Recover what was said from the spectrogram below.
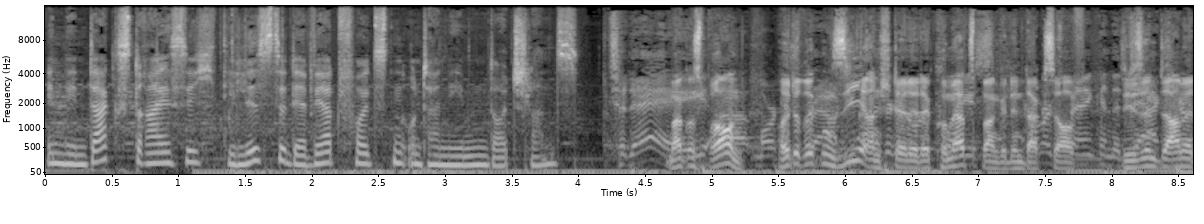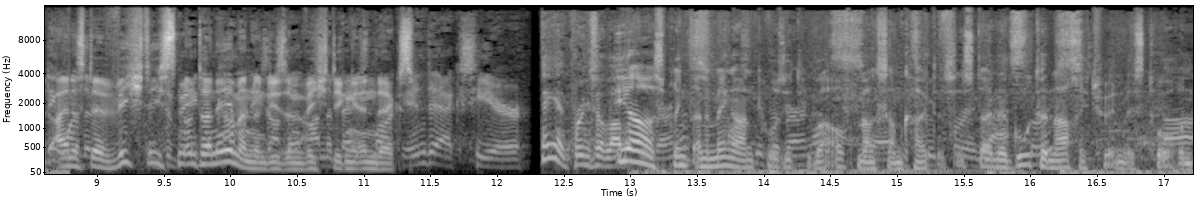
In den DAX 30 die Liste der wertvollsten Unternehmen Deutschlands. Markus Braun, heute rücken Sie anstelle der Commerzbank in den DAX auf. Sie sind damit eines der wichtigsten Unternehmen in diesem wichtigen Index. Ja, es bringt eine Menge an positiver Aufmerksamkeit. Es ist eine gute Nachricht für Investoren.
